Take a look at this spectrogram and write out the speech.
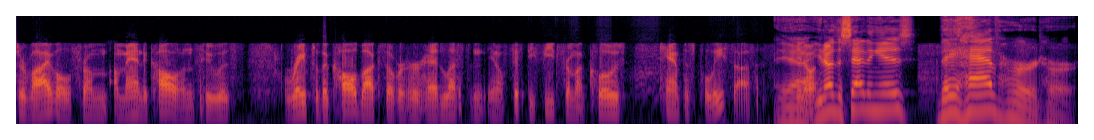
survival from Amanda Collins, who was raped with a call box over her head, less than you know 50 feet from a closed campus police office. Yeah. You know, you know the sad thing is they have heard her.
